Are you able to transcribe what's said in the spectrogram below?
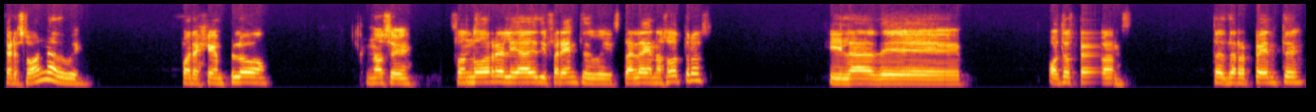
personas, güey. Por ejemplo, no sé, son dos realidades diferentes, güey. Está la de nosotros y la de otras personas. Entonces de repente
